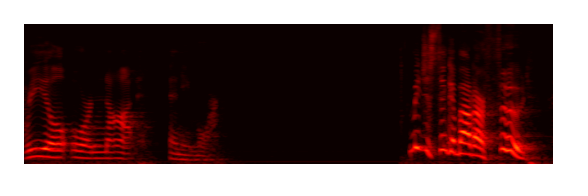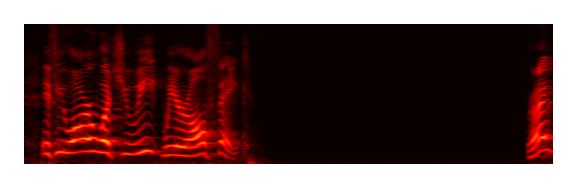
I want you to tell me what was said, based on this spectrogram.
real or not anymore. Let me just think about our food. If you are what you eat, we are all fake right?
